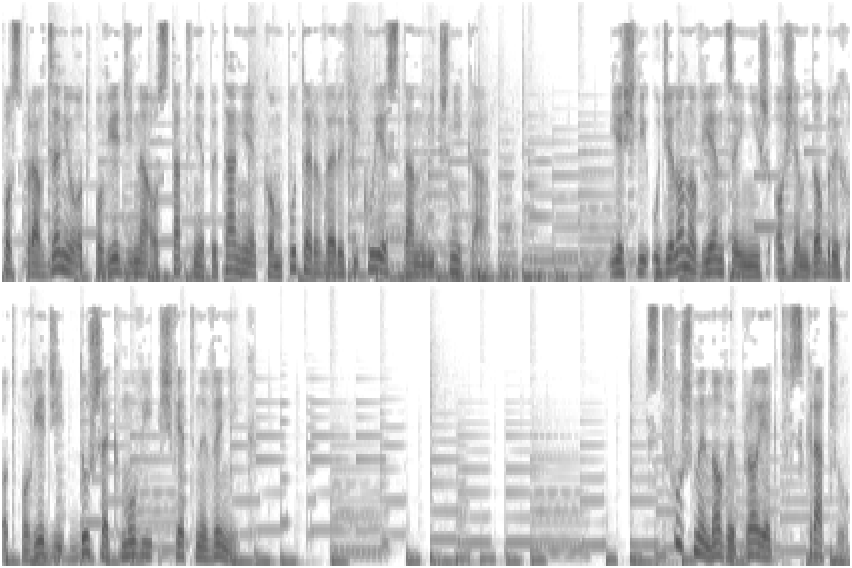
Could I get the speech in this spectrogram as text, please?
Po sprawdzeniu odpowiedzi na ostatnie pytanie, komputer weryfikuje stan licznika. Jeśli udzielono więcej niż 8 dobrych odpowiedzi, duszek mówi świetny wynik. Stwórzmy nowy projekt w Scratchu.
